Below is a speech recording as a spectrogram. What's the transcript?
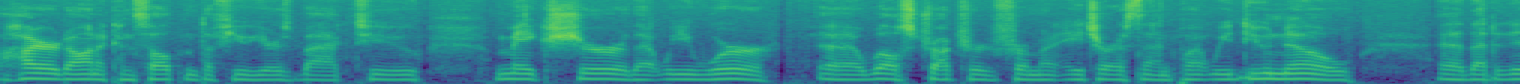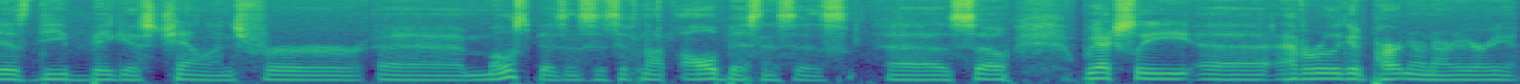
hired on a consultant a few years back to make sure that we were well structured from an HR standpoint. We do know uh, that it is the biggest challenge for uh, most businesses, if not all businesses. Uh, so we actually uh, have a really good partner in our area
